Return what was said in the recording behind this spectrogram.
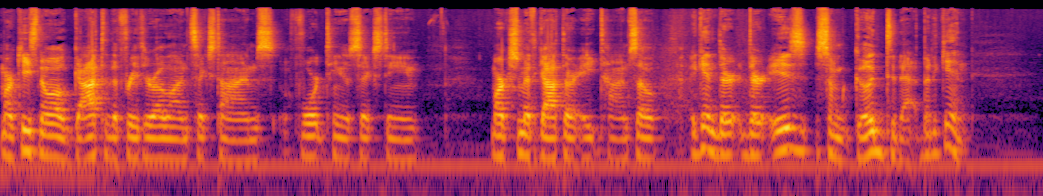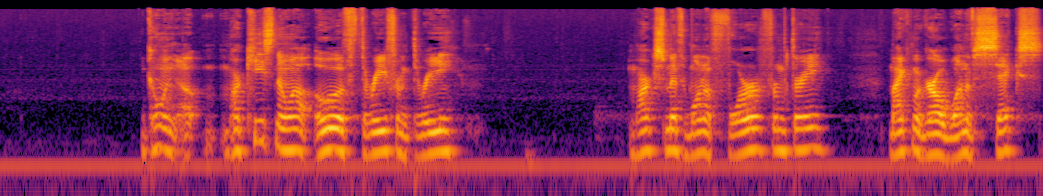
Markquis Nowell got to the free throw line six times, 14 of 16. Mark Smith got there eight times. So again, there there is some good to that. But again, going oh, Markquis Nowell 0 of 3 from 3. Mark Smith 1 of 4 from 3. Mike McGuirl 1 of 6.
